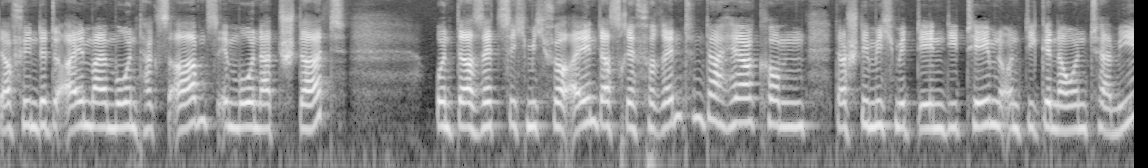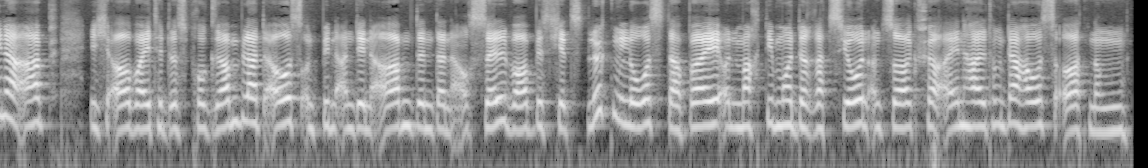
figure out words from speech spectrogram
Da findet einmal montags abends im Monat statt. Und da setze ich mich für ein, dass Referenten daherkommen. Da stimme ich mit denen die Themen und die genauen Termine ab. Ich arbeite das Programmblatt aus und bin an den Abenden dann auch selber bis jetzt lückenlos dabei und mache die Moderation und sorge für Einhaltung der Hausordnungen.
